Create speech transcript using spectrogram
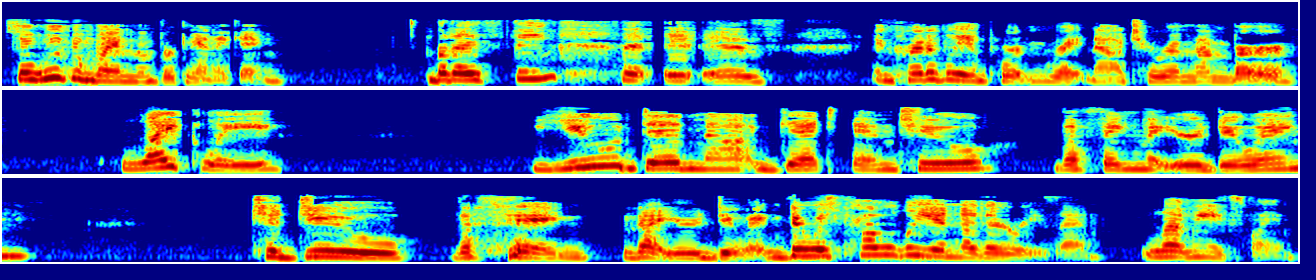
So who can blame them for panicking? But i think that it is incredibly important right now to remember likely you did not get into the thing that you're doing to do the thing that you're doing. There was probably another reason. Let me explain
